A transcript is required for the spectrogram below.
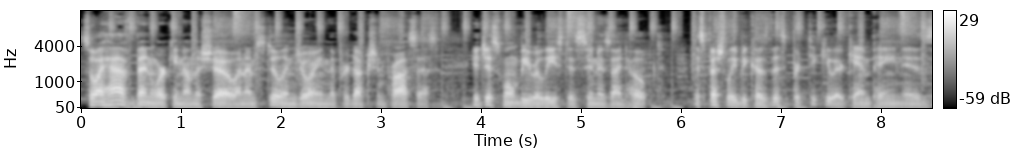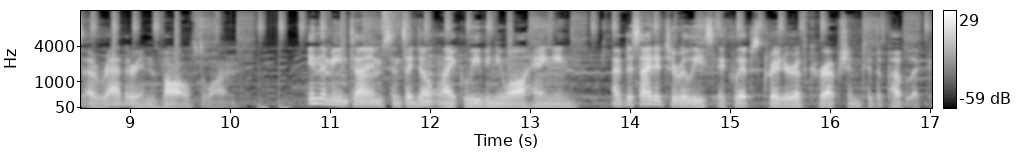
So I have been working on the show and I'm still enjoying the production process. It just won't be released as soon as I'd hoped, especially because this particular campaign is a rather involved one. In the meantime, since I don't like leaving you all hanging, I've decided to release Eclipse Crater of Corruption to the public.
